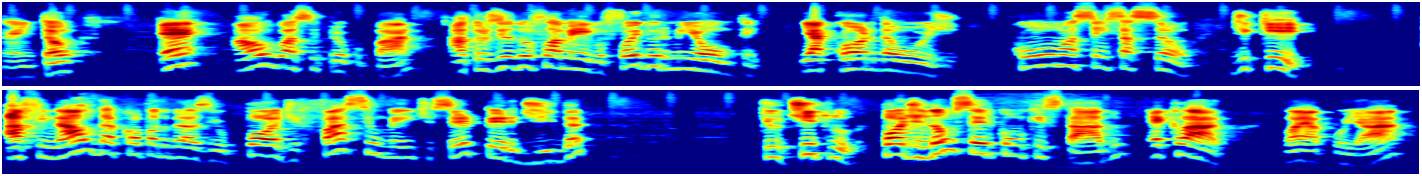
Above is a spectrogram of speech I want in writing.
Né? Então, é algo a se preocupar. A torcida do Flamengo foi dormir ontem e acorda hoje com uma sensação de que a final da Copa do Brasil pode facilmente ser perdida, que o título pode não ser conquistado, é claro, vai apoiar,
